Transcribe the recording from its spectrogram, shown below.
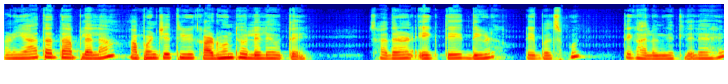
आणि यात आता आपल्याला आपण जे तीळ काढून ठेवलेले होते साधारण एक ते दीड टेबलस्पून ते घालून घेतलेले आहे.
